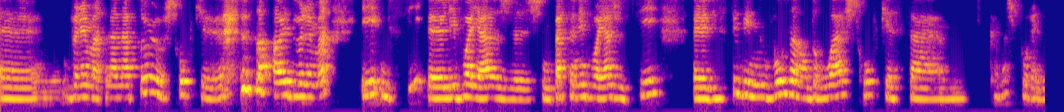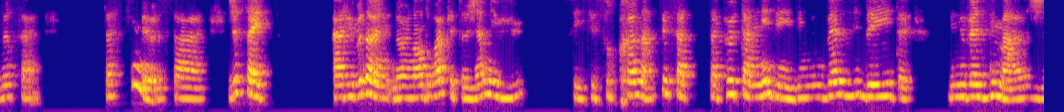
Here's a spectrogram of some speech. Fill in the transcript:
Euh, vraiment, la nature, je trouve que ça aide vraiment. Et aussi euh, les voyages. Je suis une passionnée de voyage aussi. Euh, visiter des nouveaux endroits, je trouve que ça, comment je pourrais dire, ça, ça stimule. Ça, juste être arrivé d'un endroit que tu n'as jamais vu, c'est surprenant. Ça, peut t'amener des, nouvelles idées, des nouvelles images.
